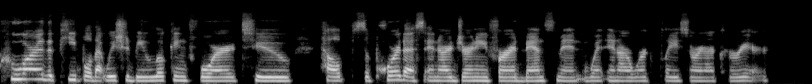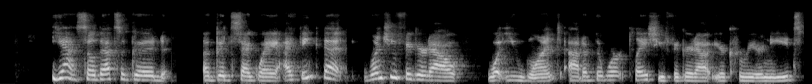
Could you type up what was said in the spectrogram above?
who are the people that we should be looking for to help support us in our journey for advancement in our workplace or in our career? Yeah so that's a good a good segue. I think that once you figured out what you want out of the workplace you figured out your career needs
